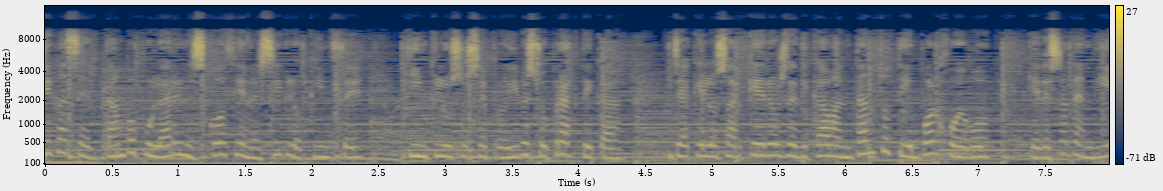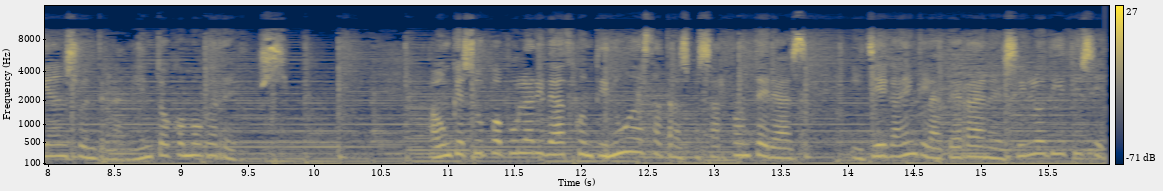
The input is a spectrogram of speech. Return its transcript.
Llega a ser tan popular en Escocia en el siglo XV que incluso se prohíbe su práctica, ya que los arqueros dedicaban tanto tiempo al juego que desatendían su entrenamiento como guerreros. Aunque su popularidad continúa hasta traspasar fronteras y llega a Inglaterra en el siglo XVII.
